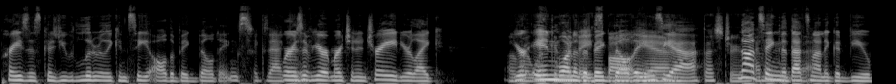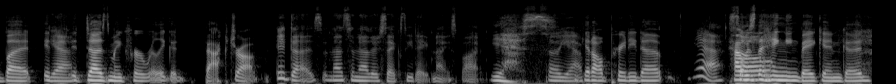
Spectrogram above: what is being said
praises because you literally can see all the big buildings. Exactly. Whereas if you're at Merchant and Trade, you're like you're in one of the big buildings. Yeah, Yeah, that's true. Not didn't saying that that's that. not a good view, but it, Yeah. it does make for a really good backdrop. it does, and that's another sexy date night spot. Yes. So, yeah. get all prettied up. Yeah. How was the hanging bacon? Good.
